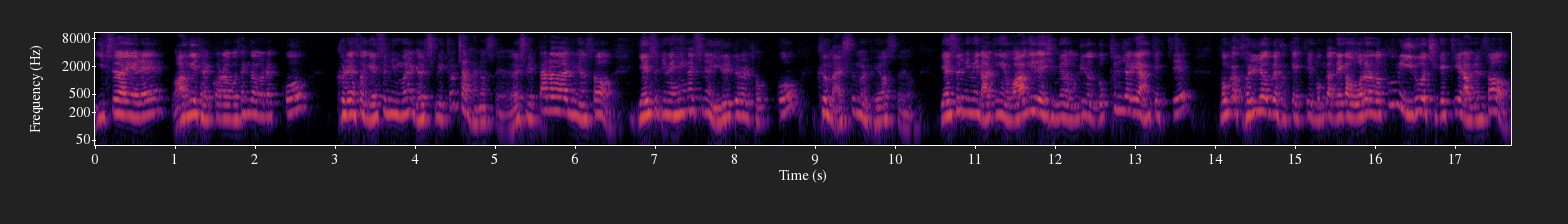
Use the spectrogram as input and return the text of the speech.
이스라엘의 왕이 될 거라고 생각을 했고 그래서 예수님을 열심히 쫓아다녔어요. 열심히 따라다니면서 예수님의 행하시는 일들을 돕고 그 말씀을 배웠어요. 예수님이 나중에 왕이 되시면 우리도 높은 자리에 앉겠지? 뭔가 권력을 갖겠지? 뭔가 내가 원하는 꿈이 이루어지겠지? 라면서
